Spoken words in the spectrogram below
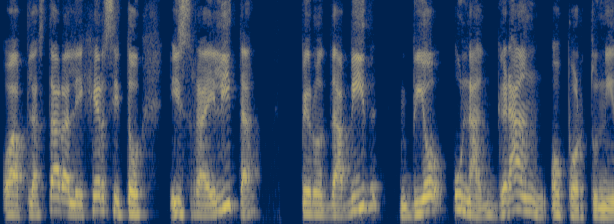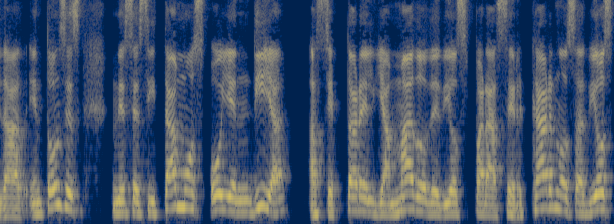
o aplastar al ejército israelita, pero David vio una gran oportunidad. Entonces necesitamos hoy en día aceptar el llamado de Dios para acercarnos a Dios,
